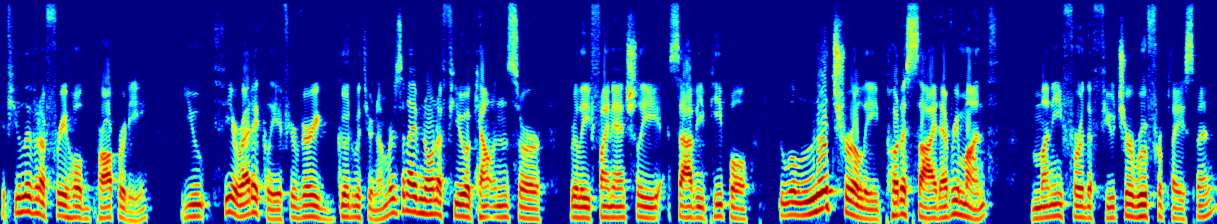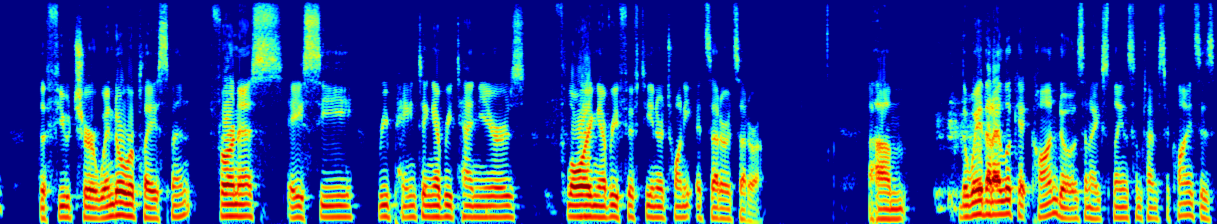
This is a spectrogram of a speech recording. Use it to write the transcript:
if you live in a freehold property, you theoretically, if you're very good with your numbers, and I've known a few accountants or really financially savvy people who will literally put aside every month money for the future roof replacement, the future window replacement, furnace, AC, repainting every 10 years, flooring every 15 or 20, et cetera, et cetera. Um, the way that I look at condos, and I explain sometimes to clients, is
